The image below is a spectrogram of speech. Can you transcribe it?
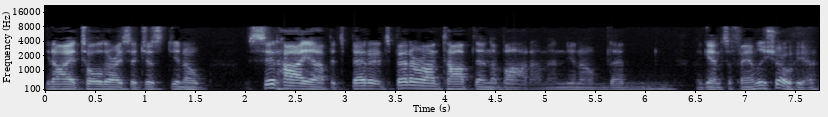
you know i had told her i said just you know sit high up. It's better it's better on top than the bottom. And you know that again it's a family show here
